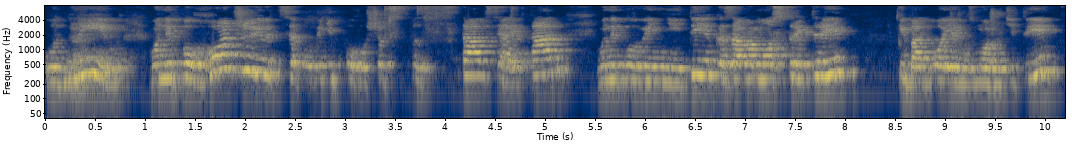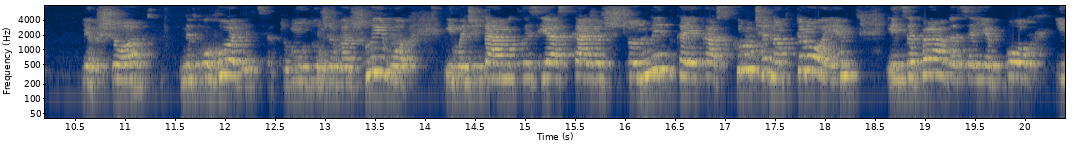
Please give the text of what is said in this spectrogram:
одним. Вони погоджуються, повинні пого- щоб стався ехад, вони повинні йти, як казав Амос 3.3, хіба двоє зможуть іти, якщо не погодяться. Тому дуже важливо, і ми читаємо, Еклезіаст каже, що нитка, яка скручена втроє, і це правда, це є Бог і,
